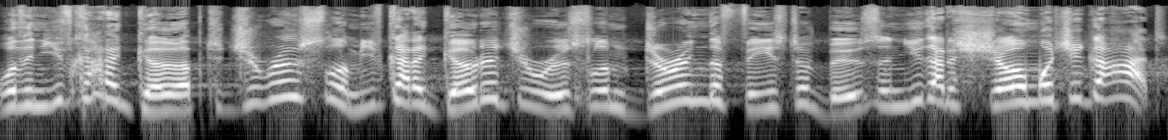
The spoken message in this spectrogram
well, then you've got to go up to Jerusalem. You've got to go to Jerusalem during the Feast of Booths and you got to show them what you got.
